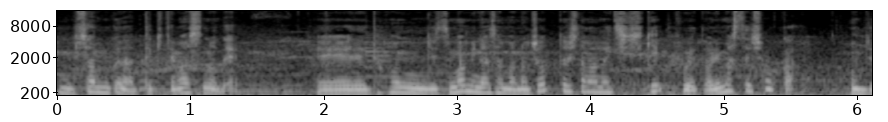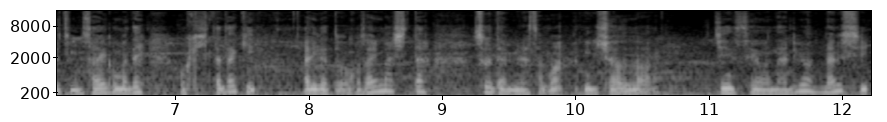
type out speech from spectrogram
もう寒くなってきてますので。えー、本日も皆様のちょっとした豆知識増えておりますでしょうか？本日も最後までお聴きいただきありがとうございました。それでは皆様インシャアラ人生はなるようになるし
